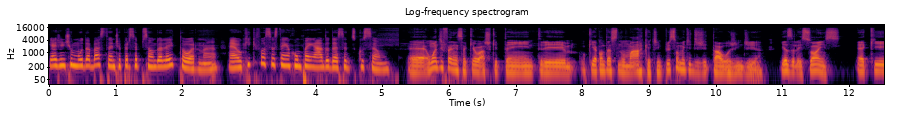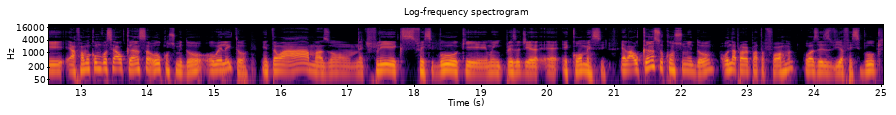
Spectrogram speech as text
E a gente muda bastante a percepção do eleitor, né? É, o que, que vocês têm acompanhado dessa discussão? É, uma diferença que eu acho que tem entre o que acontece no marketing, principalmente digital hoje em dia, e as eleições, é que é a forma como você alcança ou o consumidor ou o eleitor. Então a Amazon, Netflix, Facebook, uma empresa de é, e-commerce, ela alcança o consumidor ou na própria plataforma, ou às vezes via Facebook,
